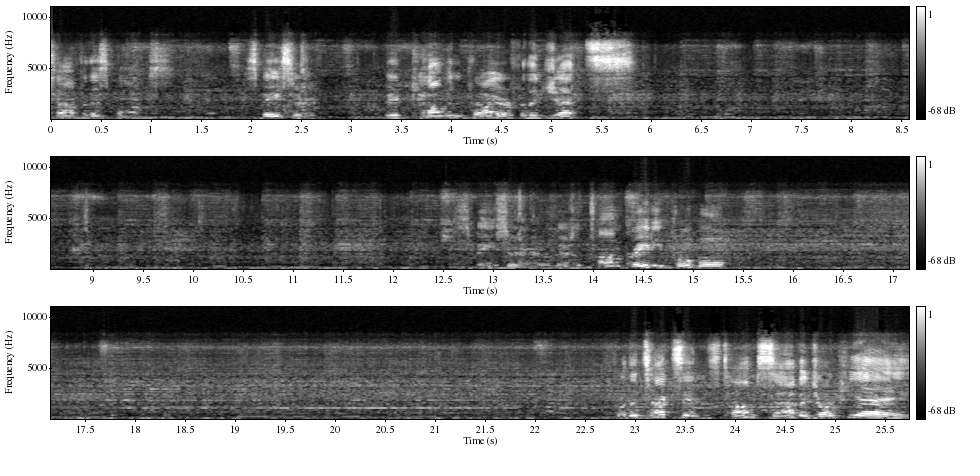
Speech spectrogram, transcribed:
First half of this box. Spacer. We have Calvin Pryor for the Jets. Spacer. There's a Tom Brady Pro Bowl. For the Texans, Tom Savage, RPA.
